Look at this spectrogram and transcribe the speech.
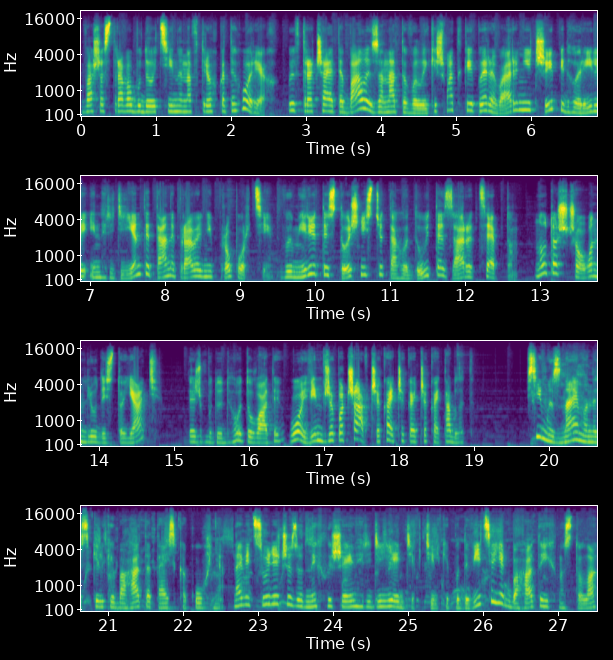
Ваша страва буде оцінена в трьох категоріях. Ви втрачаєте бали за надто великі шматки, переварені чи підгорілі інгредієнти та неправильні пропорції. Вимірюйте з точністю та годуйте за рецептом. Ну то що, он люди стоять, теж будуть готувати. Ой, він вже почав. Чекай, чекай, чекай, таблет. Всі ми знаємо, наскільки багата тайська кухня, навіть судячи з одних лише інгредієнтів, тільки подивіться, як багато їх на столах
